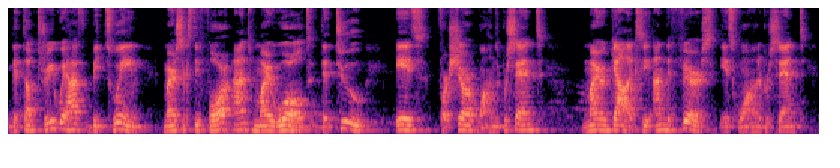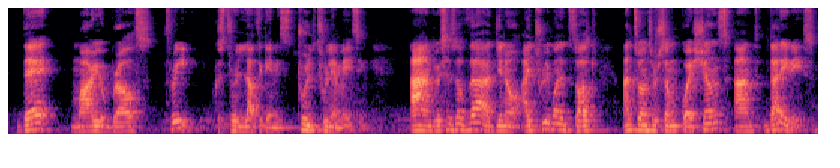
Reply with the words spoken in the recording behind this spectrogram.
The top three we have between Mario 64 and Mario World. The two is for sure 100% Mario Galaxy and the first is 100% the Mario Bros 3 because I truly love the game it's truly truly amazing and because of that, you know, I truly wanted to talk and to answer some questions, and that it is.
